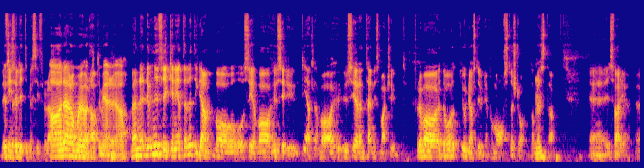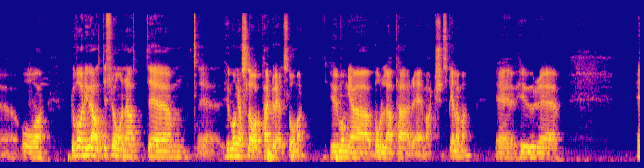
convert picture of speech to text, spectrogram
Det Just finns det. ju lite mer siffror där. Ja, där har man ju hört Ja. lite mer. Ja. Men det, nyfikenheten lite grann var att- se vad, hur ser det ut egentligen? Vad, hur ser en tennismatch ut? För det var, då gjorde jag studien på Masters, då, de Mm. bästa eh, i Sverige. Eh, och då var det ju alltifrån att eh, hur många slag per duell slår man? Hur många bollar per eh, match spelar man? Eh, hur, eh,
